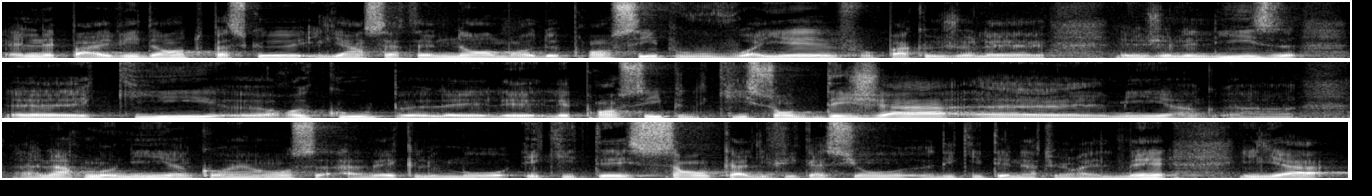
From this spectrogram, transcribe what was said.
elle n'est pas évidente parce qu'il y a un certain nombre de principes, vous voyez, il ne faut pas que je les, lise, qui recoupent les, les, principes qui sont déjà mis en, en, harmonie, en cohérence avec le mot équité sans qualification d'équité naturelle. Mais il y a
